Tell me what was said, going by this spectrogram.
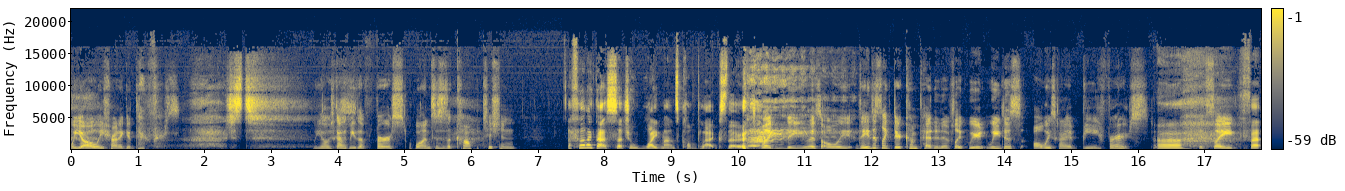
We are always trying to get there first. Just, We always got to be the first ones. This is a competition. I feel like that's such a white man's complex, though. Like the U.S. always, they just like they're competitive. Like we we just always gotta be first. uh, It's like fa-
